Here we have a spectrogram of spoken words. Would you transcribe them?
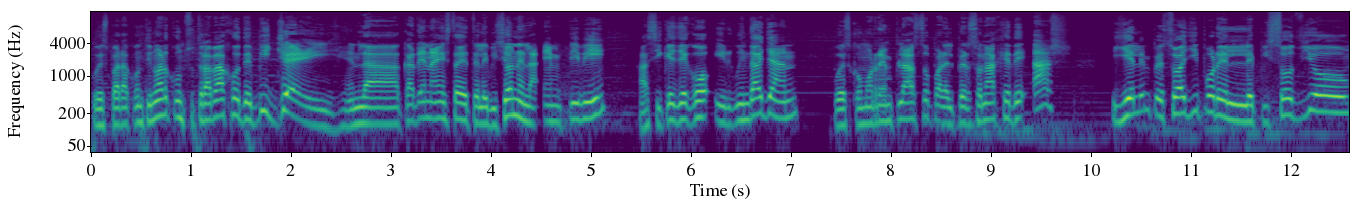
pues para continuar con su trabajo de BJ en la cadena esta de televisión, en la MTV. Así que llegó Irwin Dayan, pues como reemplazo para el personaje de Ash. Y él empezó allí por el episodio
